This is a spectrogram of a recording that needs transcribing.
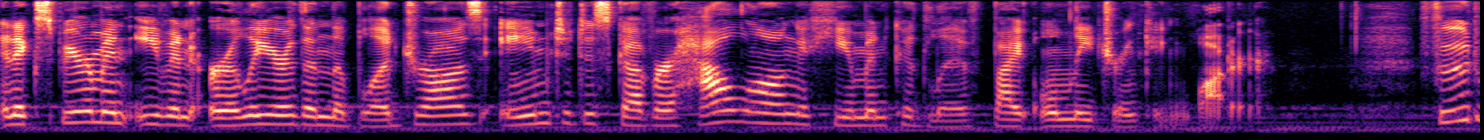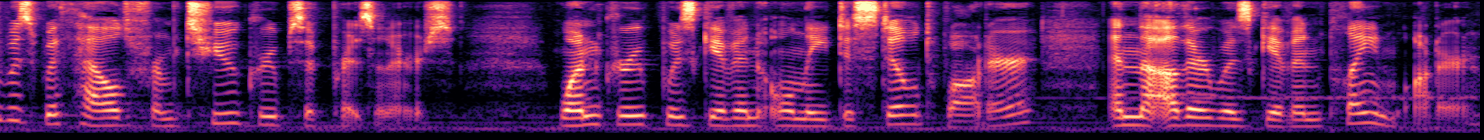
An experiment even earlier than the blood draws aimed to discover how long a human could live by only drinking water. Food was withheld from two groups of prisoners. One group was given only distilled water, and the other was given plain water.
